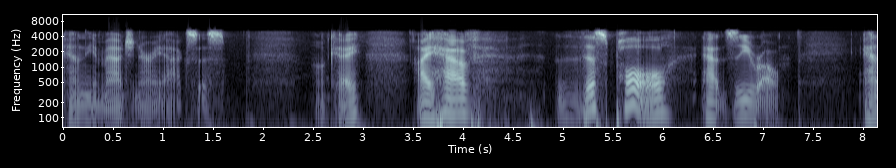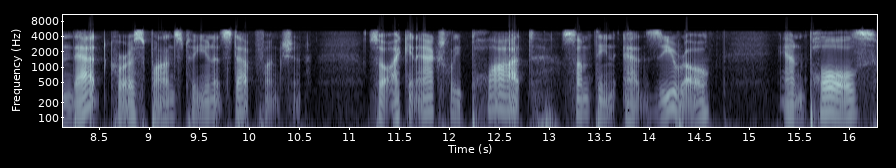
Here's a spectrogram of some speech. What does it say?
and the imaginary axis. Okay, I have this pole at 0, and that corresponds to a unit step function. So I can actually plot something at 0 and poles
